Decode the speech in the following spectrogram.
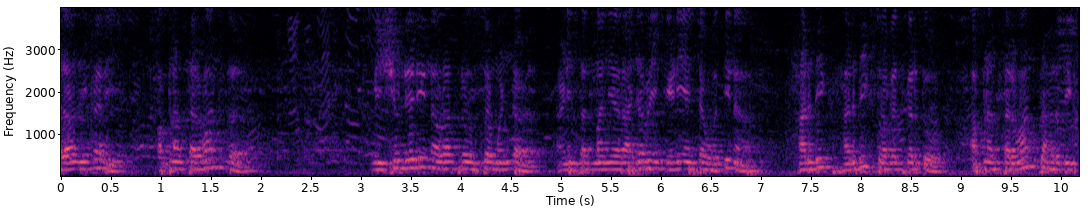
पदाधिकारी आपणा सर्वांचं मी शिवनेरी नवरात्रोत्सव मंडळ आणि सन्मान्य राजाबाई केणी यांच्या वतीनं हार्दिक हार्दिक स्वागत करतो. आपणा सर्वांचं हार्दिक स्वागत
